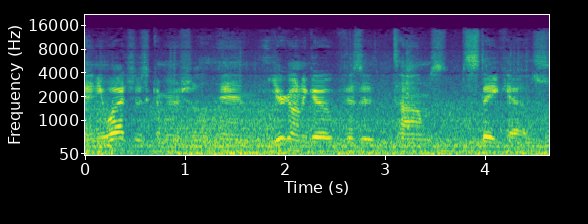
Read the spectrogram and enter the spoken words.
And you watch this commercial, and you're going to go visit Tom's Steakhouse.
